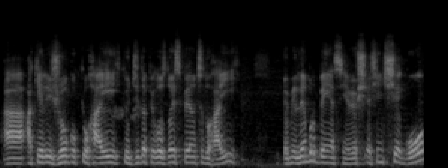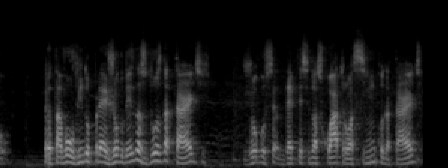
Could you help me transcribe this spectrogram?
A, aquele jogo que o Raí, que o Dida pegou os dois pênaltis do Raí, eu me lembro bem, assim, eu, a gente chegou, eu tava ouvindo o pré-jogo desde as duas da tarde, jogo deve ter sido às quatro ou às cinco da tarde.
